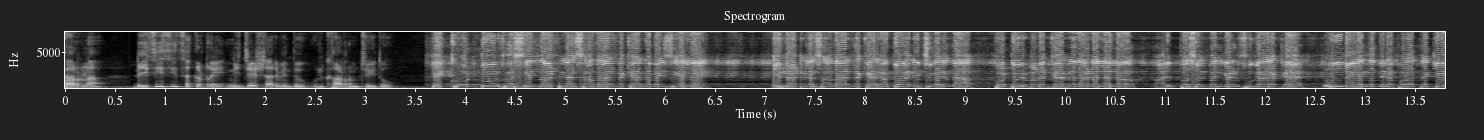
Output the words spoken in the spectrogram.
Dharna D C C secretary Nijesh Aravind ഉദ്ഘാടനം ചെയ്തു. സാധാരണക്കാരുടെ പൈസയല്ലേ? ഈ നാട്ടിലെ സാധാരണക്കാർ അധ്വാനിച്ചു വരുന്ന കോട്ടൂർ പണക്കാരുടെ നാടല്ലല്ലോ അല്പസ്വല്പം ഗൾഫുകാരൊക്കെ ഉണ്ട് എന്ന ദിനപ്പുറത്തേക്ക്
